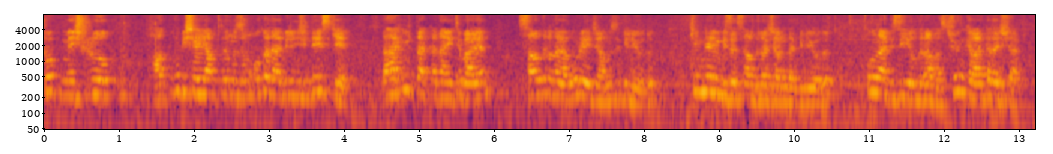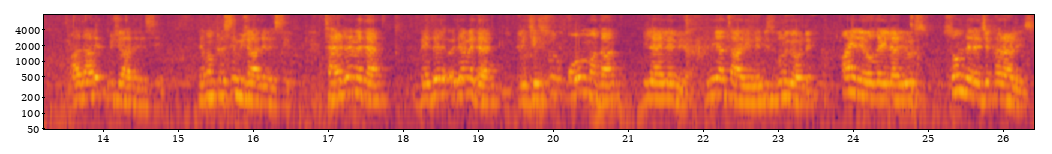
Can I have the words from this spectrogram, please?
Çok meşru, haklı bir şey yaptığımızın o kadar bilincindeyiz ki daha ilk dakikadan itibaren saldırılara uğrayacağımızı biliyorduk. Kimlerin bize saldıracağını da biliyorduk. Bunlar bizi yıldıramaz. Çünkü arkadaşlar adalet mücadelesi, demokrasi mücadelesi terlemeden, bedel ödemeden ve cesur olmadan ilerlemiyor. Dünya tarihinde biz bunu gördük. Aynı yolda ilerliyoruz. Son derece kararlıyız.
